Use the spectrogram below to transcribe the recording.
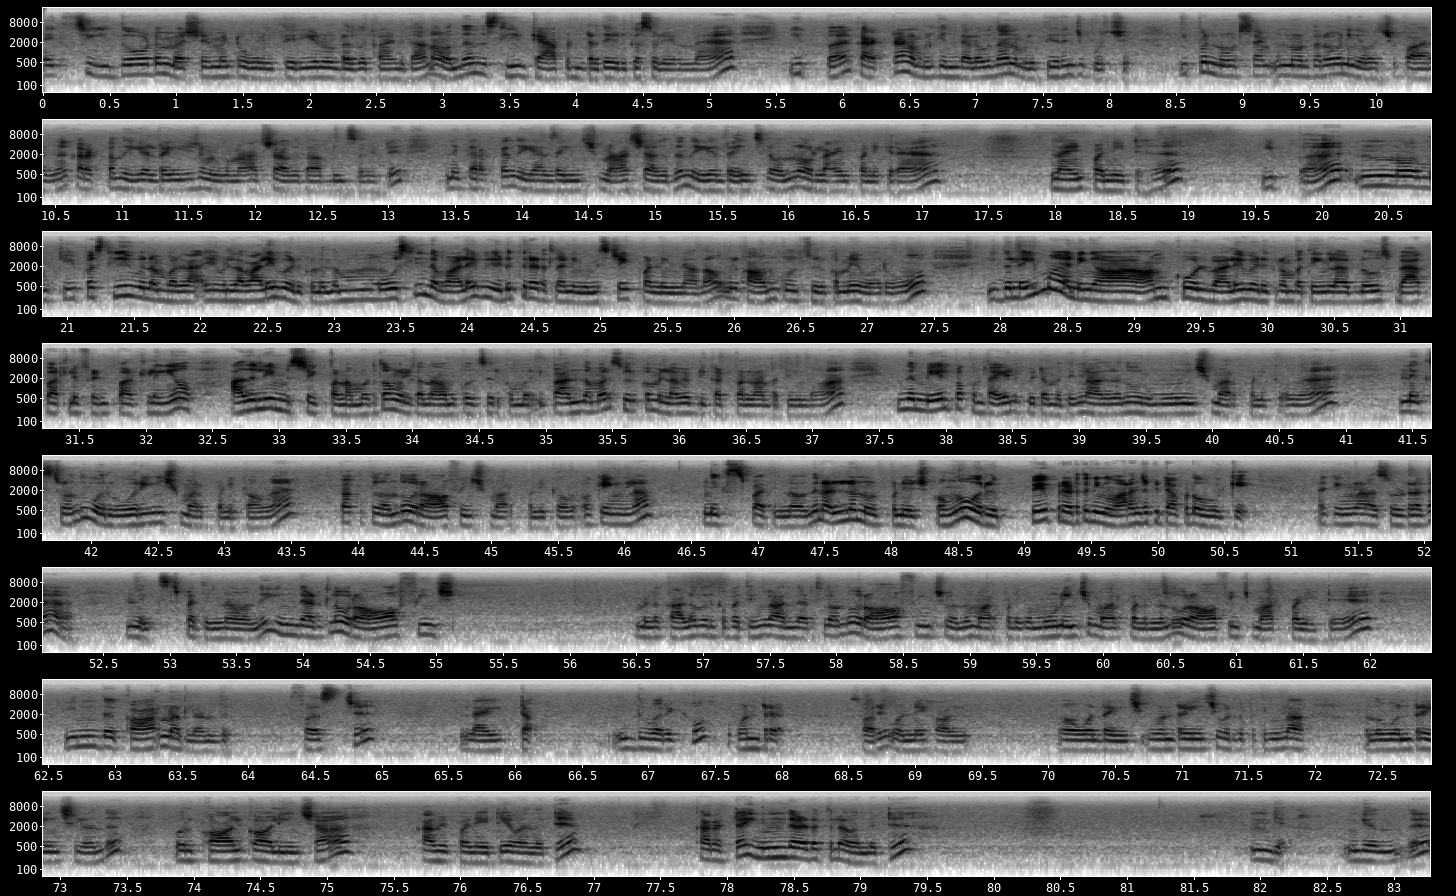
நெக்ஸ்ட் இதோட மெஷர்மெண்ட் உங்களுக்கு தெரியணுன்றதுக்காண்டி தான் நான் வந்து அந்த ஸ்லீவ் கேப்புன்றதை எடுக்க சொல்லியிருந்தேன். இப்போ கரெக்டாக நம்மளுக்கு இந்த அளவு தான் நம்மளுக்கு தெரிஞ்சு போச்சு. இப்போ இன்னொரு டைம் இன்னொரு தடவை நீங்கள் வச்சு பாருங்கள் கரெக்டாக அந்த ஏழரை இன்ச் நம்மளுக்கு மேட்ச் ஆகுதா அப்படின்னு சொல்லிட்டு எனக்கு கரெக்டாக அந்த ஏழரை இன்ச் மேட்ச் ஆகுது. அந்த ஏழரை இன்ச்சில் வந்து நான் ஒரு லைன் பண்ணிக்கிறேன். லைன் பண்ணிவிட்டு இப்போ இன்னொரு முக்கியம் இப்போ ஸ்லீவ் நம்ம இவ்வளோ வளைவு எடுக்கணும். இந்த மோஸ்ட்லி இந்த வளைவு எடுக்கிற இடத்துல நீங்கள் மிஸ்டேக் பண்ணிங்கன்னா தான் உங்களுக்கு ஆம்கோல் சுருக்கமே வரும். இதுலேயும் நீங்கள் ஆம்கோல் வளைவு எடுக்கிறோம் பார்த்தீங்களா ப்ளவுஸ் பேக் பார்ட்லேயும் ஃப்ரண்ட் பார்ட்லேயும் அதுலேயும் மிஸ்டேக் பண்ணால் மட்டும் தான் உங்களுக்கு அந்த ஆம்கோல் சுருக்கம் வரும். இப்போ அந்த மாதிரி சுருக்கம் இல்லாமல் எப்படி கட் பண்ணலாம்னு பார்த்தீங்கன்னா இந்த மேல் பக்கம் தையலுக்கு போயிட்டோம் பார்த்தீங்களா அதுலேருந்து ஒரு மூணு இன்ச் மார்க் பண்ணிக்கோங்க. நெக்ஸ்ட் வந்து ஒரு ஒரு இன்ச் மார்க் பண்ணிக்கோங்க. பக்கத்தில் வந்து ஒரு ஆஃப் இன்ச் மார்க் பண்ணிக்கோங்க. ஓகேங்களா நெக்ஸ்ட் பார்த்தீங்கன்னா வந்து நல்லா நோட் பண்ணி வச்சுக்கோங்க. ஒரு பேப்பர் எடுத்து நீங்கள் வரைஞ்சிக்கிட்டா கூட ஓகே ஓகேங்களா? சொல்கிறத நெக்ஸ்ட் பார்த்தீங்கன்னா வந்து இந்த இடத்துல ஒரு ஆஃப் இன்ச் நம்மளுக்கு அளவு இருக்குது பார்த்தீங்களா? அந்த இடத்துல வந்து ஒரு ஆஃப் இன்ச் வந்து மார்க் பண்ணிக்க மூணு இன்ச்சு மார்க் பண்ணதுலேருந்து ஒரு ஆஃப் இன்ச் மார்க் பண்ணிவிட்டு இந்த கார்னர்லேருந்து ஃபஸ்ட்டு லைட்டாக இது வரைக்கும் ஒன்றரை சாரி ஒன்றே கால் ஒன்றரை இன்ச் ஒன்றரை இன்ச் வருது பார்த்தீங்களா? அந்த ஒன்றரை இன்ச்லேருந்து ஒரு கால் கால் இன்ச்சாக கம்மி பண்ணிகிட்டே வந்துட்டு கரெக்டாக இந்த இடத்துல வந்துட்டு இங்கே இங்கேருந்து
